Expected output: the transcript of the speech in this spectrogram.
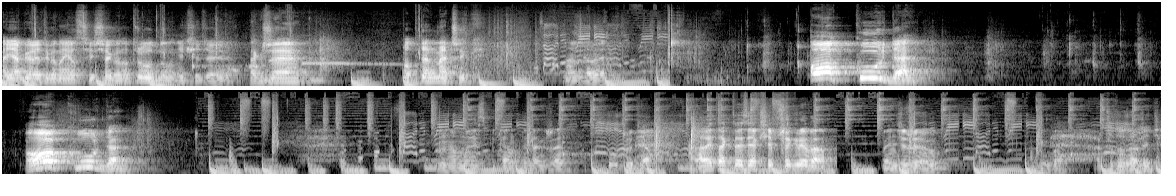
A ja biorę tego najostrzejszego. No trudno, niech się dzieje. Także pod ten meczyk. Na zdrowie. O kurde! O kurde! No mój jest pikantny, także współczucia. Ale tak to jest jak się przegrywa. Będzie żył. Chyba. A co to za życie?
